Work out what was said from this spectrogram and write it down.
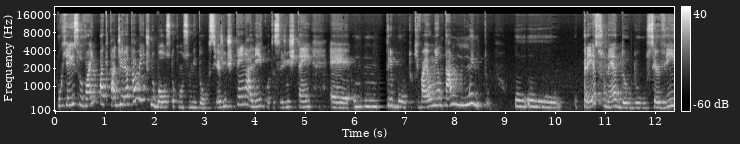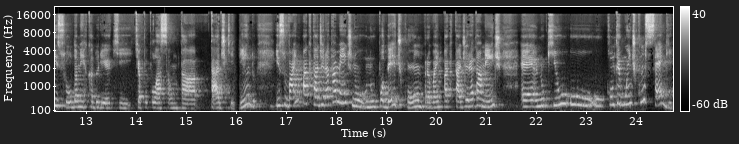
porque isso vai impactar diretamente no bolso do consumidor. Se a gente tem alíquota, se a gente tem é, um, um, tributo que vai aumentar muito o, o, o preço né, do, do, serviço ou da mercadoria que, que a população está está adquirindo, isso vai impactar diretamente no, no, poder de compra, vai impactar diretamente é, no que o, o, o, contribuinte consegue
